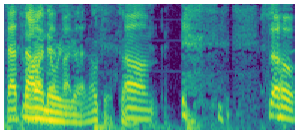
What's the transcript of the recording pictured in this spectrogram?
That's Now what I know where you're that. going. Okay, sorry. Um, so,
